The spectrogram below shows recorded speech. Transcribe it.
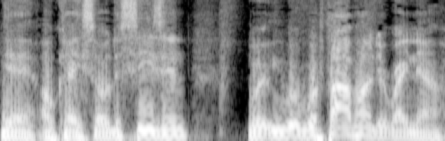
Yeah. Okay. So the season, we're we're, we're 500 right now.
